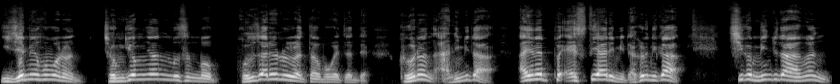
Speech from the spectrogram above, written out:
이재명 후보는 정경련 무슨 뭐 보도 자료를 갖다가 보겠다는데 그거는 아닙니다. IMF SDR입니다. 그러니까 지금 민주당은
